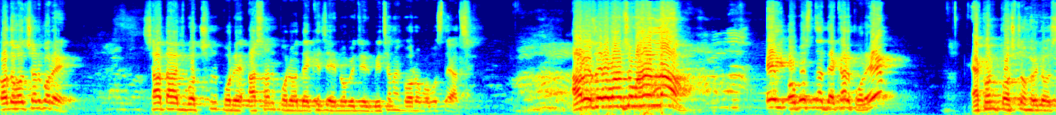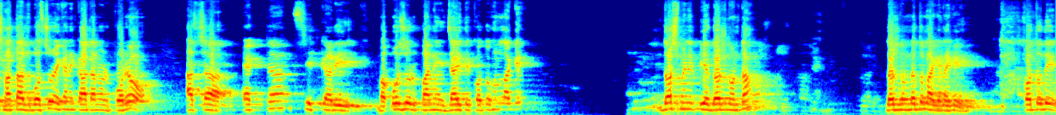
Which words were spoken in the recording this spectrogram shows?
কত বছর পরে? সাতাশ বছর পরে আসার পরেও দেখেছে নবীজির বিছানা গরম অবস্থায় আছে। আরও জোরে সুবহানাল্লাহ। এই অবস্থা দেখার পরে এখন প্রশ্ন হইল, সাতাশ বছর এখানে কাটানোর পরেও আচ্ছা একটা সিটকারি বা ওজুর পানি যাইতে কতক্ষণ লাগে? দশ মিনিট ইয়ে দশ ঘণ্টা? দশ ঘণ্টা তো লাগে নাকি? কতদিন?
